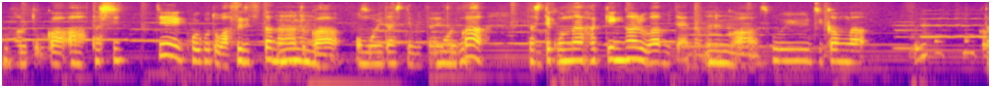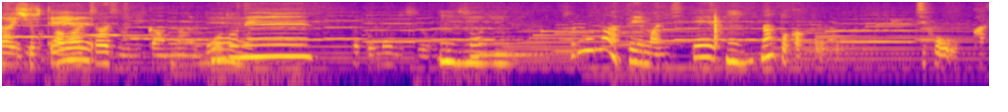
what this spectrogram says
もらうとかあ私ってこういうこと忘れてたなとか思い出してみたりとか、私ってこんな発見があるわみたいなのとか、うん。そういう時間がそれがなんか大事でパワーチャージの時間なんで。ほどね。だと思うんですよ。うんうんうん。そういうそれをまあテーマにしてうん。なんとかこう地方を活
